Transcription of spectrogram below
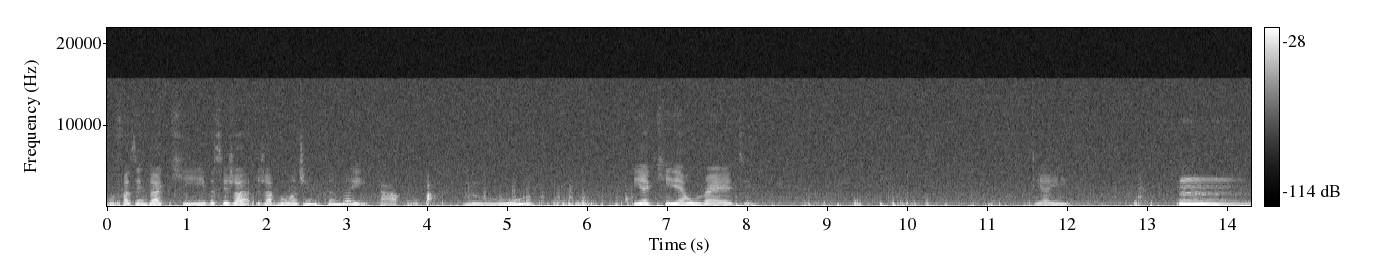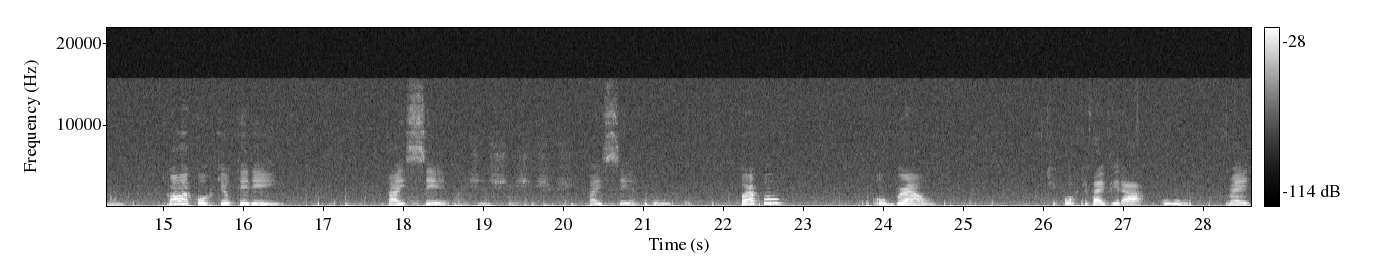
Vou fazendo aqui, vocês já, já vão adiantando aí, tá? Opa, blue. E aqui é o red. E aí? Hum, qual a cor que eu terei? Vai ser, vai ser o purple ou brown? Que cor que vai virar o red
